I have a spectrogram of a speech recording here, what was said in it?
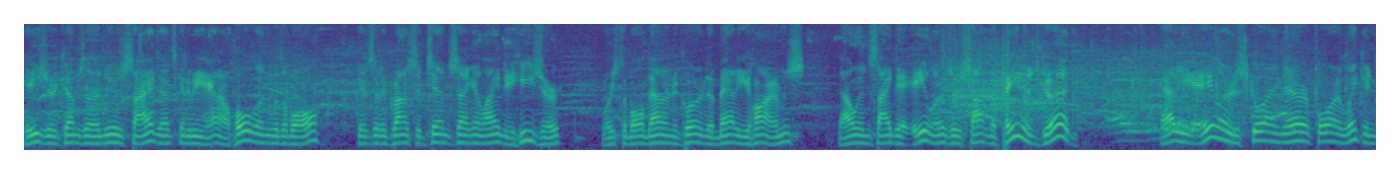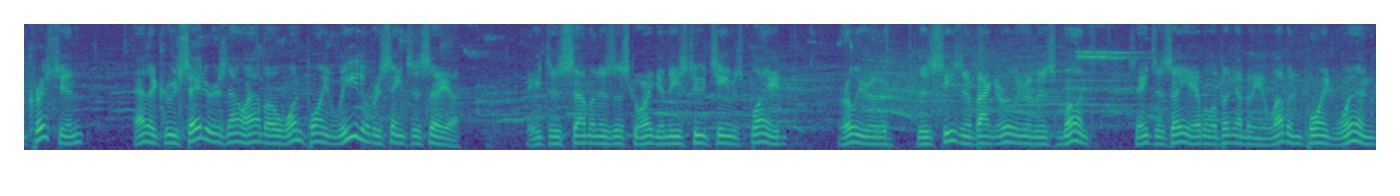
Heiser comes to the near side. That's going to be Anna Holen with the ball. Gets it across the 10 second line to Heiser. Works the ball down in the corner to Maddie Harms. Now inside to Ehlers. Her shot in the paint is good. Addie Ehlers scoring there for Lincoln Christian. And the Crusaders now have a one point lead over St. Cecilia. 8 to 7 is the score. Again, these two teams played earlier this season. In fact, earlier this month, St. Cecilia able to pick up an 11 point win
